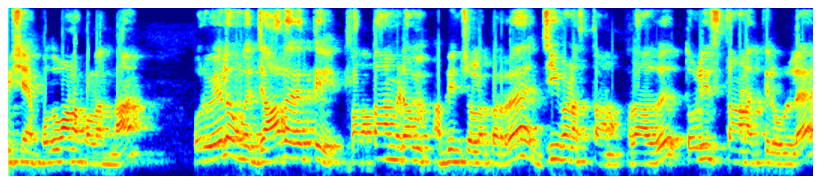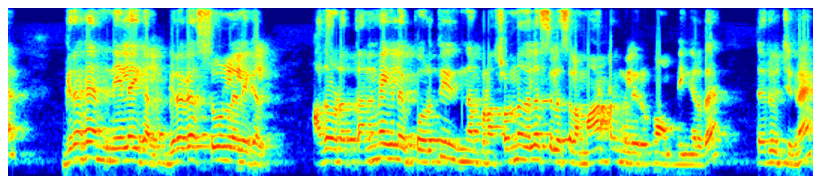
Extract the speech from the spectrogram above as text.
விஷயம் பொதுவான பலன் தான் ஒருவேளை உங்கள் ஜாதகத்தில் பத்தாம் இடம் அப்படின்னு சொல்லப்படுற ஜீவனஸ்தானம் அதாவது தொழில் ஸ்தானத்தில் உள்ள கிரக நிலைகள் கிரக சூழ்நிலைகள் அதோட தன்மைகளை பொறுத்து நான் இப்போ நான் சொன்னதில் சில சில மாற்றங்கள் இருக்கும் அப்படிங்கிறத தெரிவிச்சுக்கிறேன்.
